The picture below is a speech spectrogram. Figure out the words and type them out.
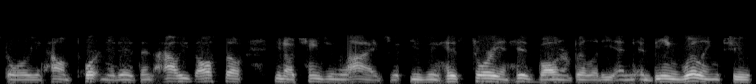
story and how important it is and how he's also, you know, changing lives with using his story and his vulnerability and, and being willing to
